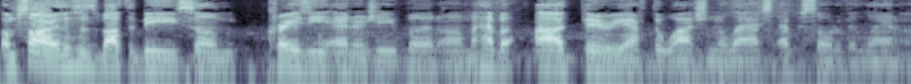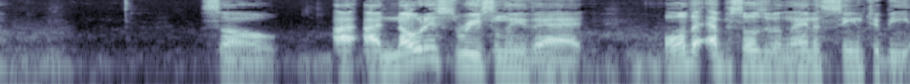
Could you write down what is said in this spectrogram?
I'm sorry. This is about to be some crazy energy, but um, I have an odd theory after watching the last episode of Atlanta. So I, I noticed recently that all the episodes of Atlanta seem to be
